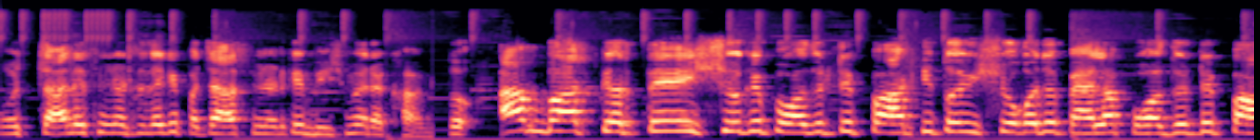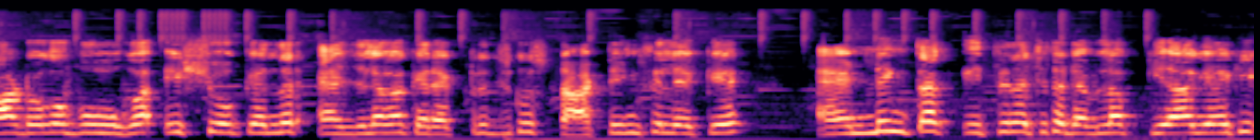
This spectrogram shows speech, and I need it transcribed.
वो 40 मिनट से लेकर 50 मिनट के बीच में रखा तो अब बात करते हैं इस शो के पॉजिटिव पार्ट की। तो इस शो का जो पहला पॉजिटिव पार्ट होगा, वो होगा इस शो के अंदर एंजेला का कैरेक्टर जिसको स्टार्टिंग से लेके एंडिंग तक इतने अच्छे से डेवलप किया गया कि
